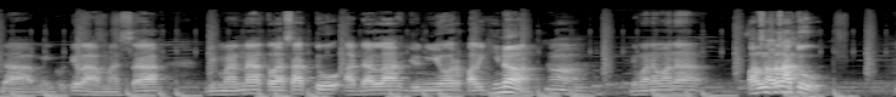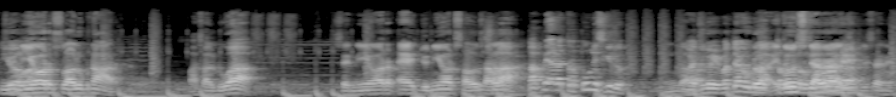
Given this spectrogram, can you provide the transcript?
Udah mengikuti lah masa di mana kelas 1 adalah junior paling hina. Nah, di mana mana Selalu pasal salah. 1 Iyalah. senior selalu benar. Pasal 2 senior eh junior selalu salah. tapi ada tertulis gitu. enggak. Nggak juga ibaratnya udah Enggak, itu secara ya. tulisannya.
